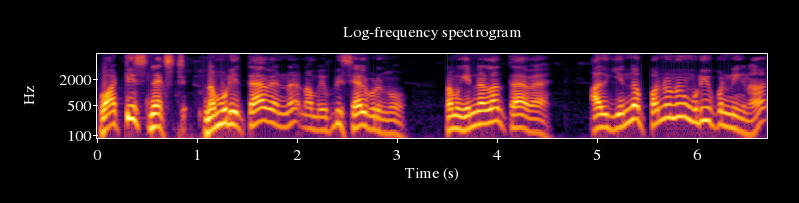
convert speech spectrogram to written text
வாட் இஸ் நெக்ஸ்ட் நம்முடைய தேவை என்ன? நம்ம எப்படி செயல்படணும்? நமக்கு என்னெல்லாம் தேவை? அதுக்கு என்ன பண்ணணும்னு முடிவு பண்ணீங்கன்னா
